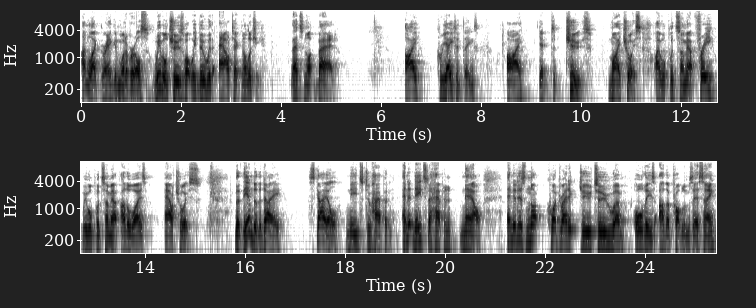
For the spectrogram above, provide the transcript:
Unlike Greg and whatever else, we will choose what we do with our technology. That's not bad. I created things, I get to choose. My choice. I will put some out free, we will put some out otherwise our choice. But at the end of the day, scale needs to happen, and it needs to happen now. And it is not quadratic due to um, all these other problems they're saying.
